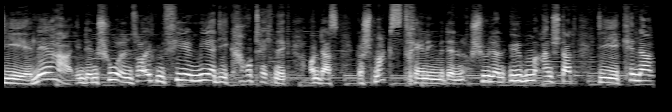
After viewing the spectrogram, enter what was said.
Die Lehrer in den Schulen sollten viel mehr die Kautechnik und das Geschmackstraining mit den Schülern üben, anstatt die Kinder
